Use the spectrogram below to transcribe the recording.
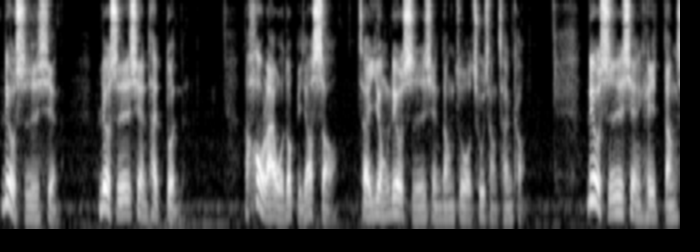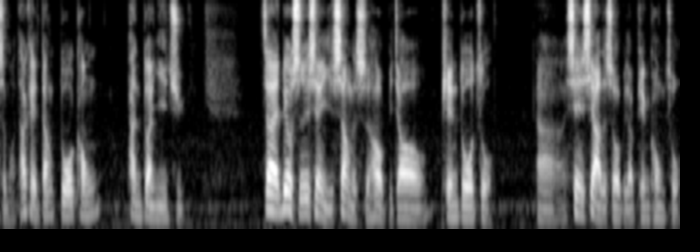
六十日线，六十日线太钝了，那后来我都比较少再用六十日线当做出场参考。六十日线可以当什么？它可以当多空判断依据。在六十日线以上的时候比较偏多做，啊，线下的时候比较偏空做，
